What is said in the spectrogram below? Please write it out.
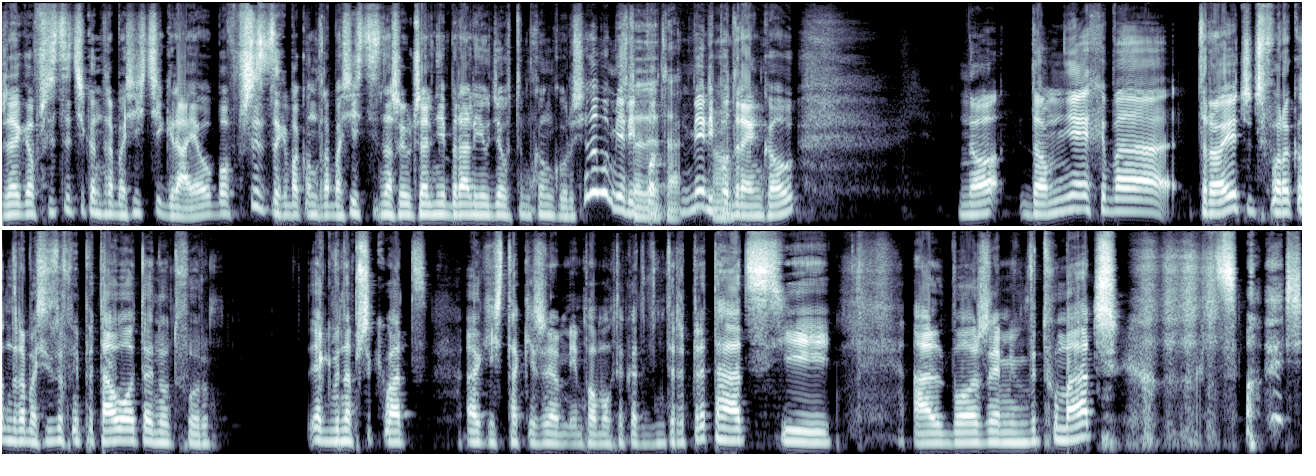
że go wszyscy ci kontrabasiści grają, bo wszyscy chyba kontrabasiści z naszej uczelni brali udział w tym konkursie, no bo mieli, Wtedy pod, tak, mieli no. pod ręką. No, do mnie chyba troje czy czworo kontrabasistów mnie pytało o ten utwór. Jakby na przykład jakieś takie, że im pomógł na przykład w interpretacji, albo że im wytłumaczył coś.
